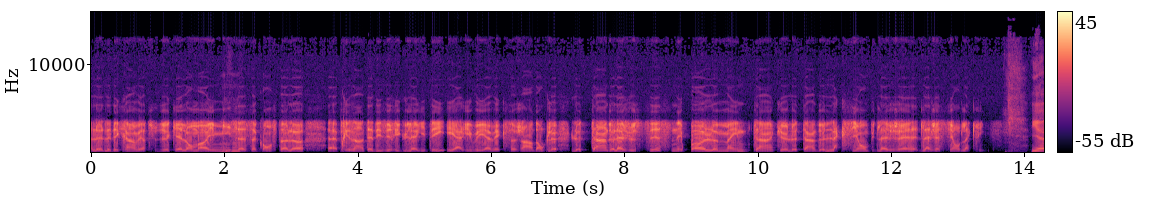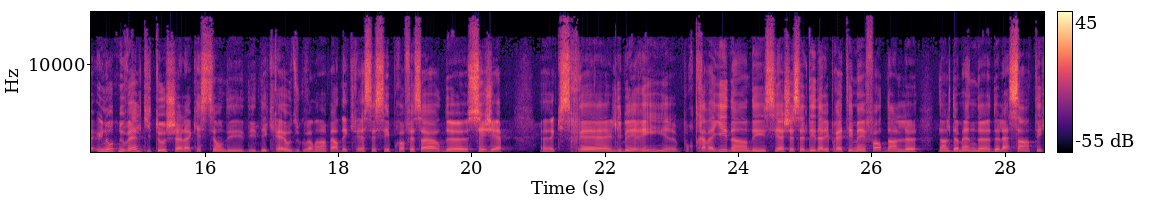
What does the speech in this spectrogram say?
le, décret en vertu duquel on m'a émis mhm. ce, constat-là, euh, présentait des irrégularités et arriver avec ce genre. Donc, le, le temps de la justice n'est pas le même temps que le temps de l'action puis de la, de la gestion de la crise. Il y a une autre nouvelle qui touche à la question des, décrets ou du gouvernement par décret, c'est ces professeurs de cégep euh, qui seraient libérés euh, pour travailler dans des CHSLD, d'aller prêter main forte dans le, dans le domaine de, la santé.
